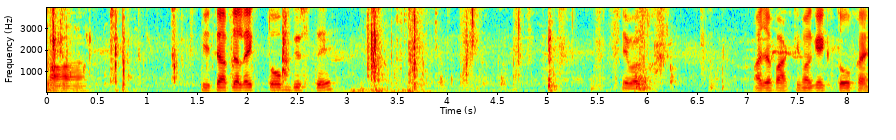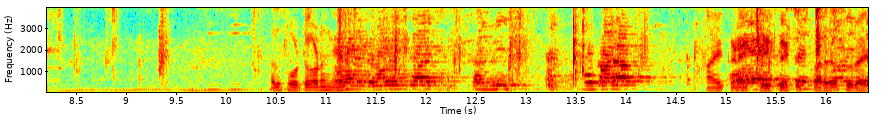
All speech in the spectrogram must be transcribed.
हा इथे आपल्याला एक तोप दिसते. हे बघा. माझ्या पाठीमागे एक तोफ आहे. अजून फोटो काढून घ्या. हा इकडे क्रिकेट स्पर्धा सुरू आहे.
